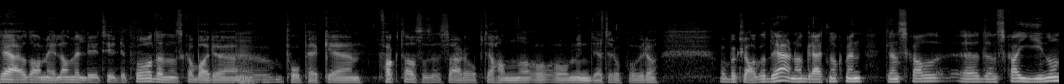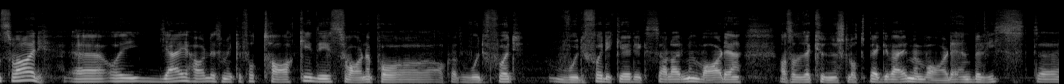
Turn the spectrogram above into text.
det er jo da Mæland veldig tydelig på. Denne skal bare mm. påpeke fakta, så, så er det opp til han og, og myndigheter oppover. og å beklage. Og det er nå greit nok, men den skal, eh, den skal, gi noen svar. Eh, og jeg har liksom ikke fått tak i de svarene på akkurat hvorfor. Hvorfor ikke riksalarmen? Var det altså det kunne slått begge veier, men var det en bevisst uh,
